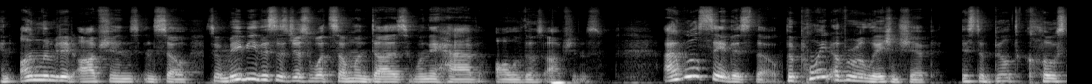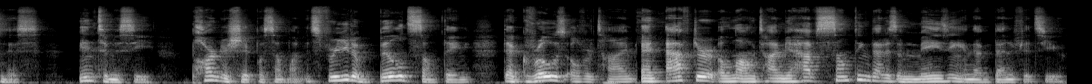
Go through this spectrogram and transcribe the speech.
and unlimited options. And so, so maybe this is just what someone does when they have all of those options. I will say this though the point of a relationship is to build closeness, intimacy, partnership with someone. It's for you to build something that grows over time. And after a long time, you have something that is amazing and that benefits you.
